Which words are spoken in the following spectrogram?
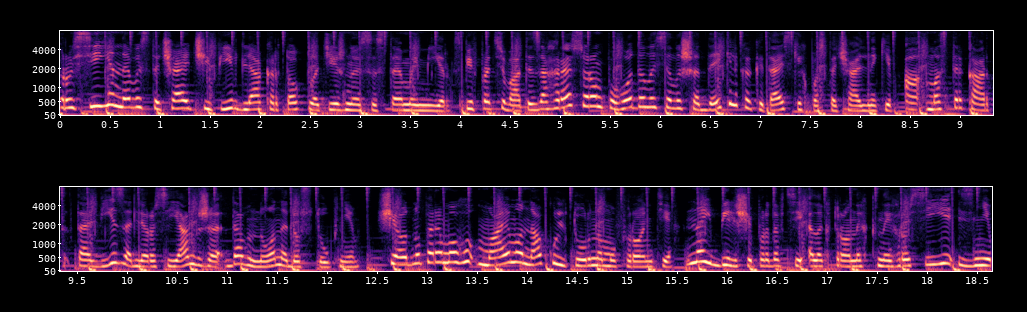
Росії не вистачає чіпів для карток платіжної системи МІР. Співпрацювати з агресором погодилися лише декілька китайських постачальників. А Мастеркард та Віза для росіян вже давно недоступні. Ще одну перемогу маємо на культурному фронті. Найбільші продавці електронних книг Росії знімають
